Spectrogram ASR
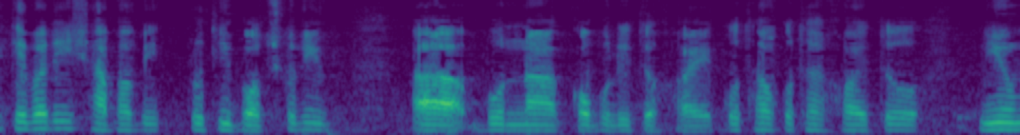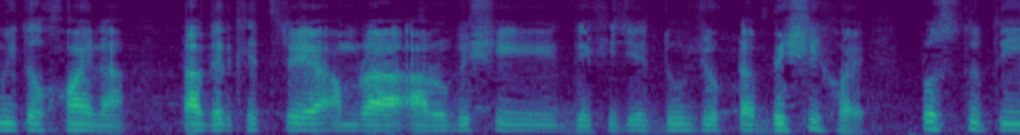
একেবারেই স্বাভাবিক প্রতি বছরই বন্যা কবলিত হয়। কোথাও কোথাও হয়তো নিয়মিত হয় না। তাদের ক্ষেত্রে আমরা আরও বেশি দেখি যে দুর্যোগটা বেশি হয় প্রস্তুতি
